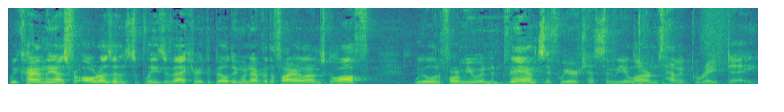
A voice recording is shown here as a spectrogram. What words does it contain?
We kindly ask for all residents to please evacuate the building whenever the fire alarms go off. We will inform you in advance if we are testing the alarms. Have a great day.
